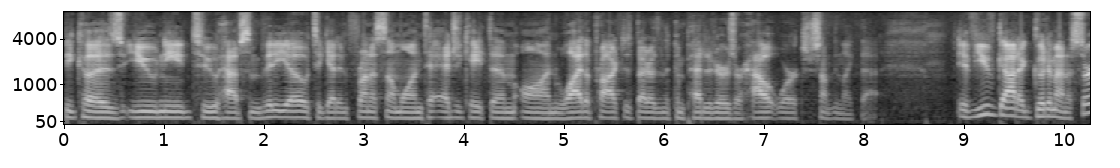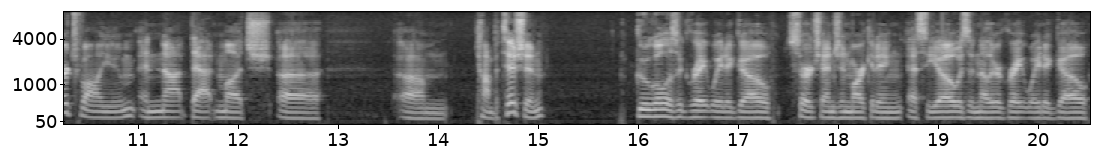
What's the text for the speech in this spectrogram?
because you need to have some video to get in front of someone to educate them on why the product is better than the competitors or how it works or something like that if you've got a good amount of search volume and not that much uh, um, competition, Google is a great way to go. Search engine marketing, SEO is another great way to go.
